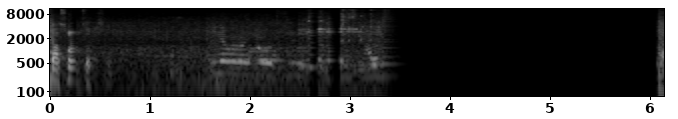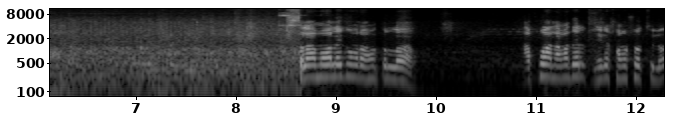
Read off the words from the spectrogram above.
পাসওয়ার্ড চাচ্ছে। আসসালামু আলাইকুম রহমতুল্লাহ। আফওয়ান, আমাদের নেটের সমস্যা হচ্ছিল।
